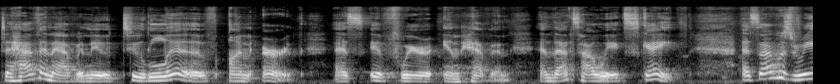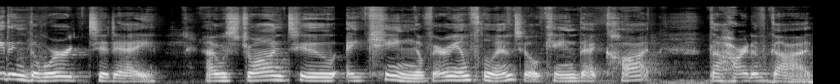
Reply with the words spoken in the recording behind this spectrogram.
to have an avenue to live on earth as if we're in heaven. And that's how we escape. As I was reading the word today, I was drawn to a king, a very influential king that caught the heart of God,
